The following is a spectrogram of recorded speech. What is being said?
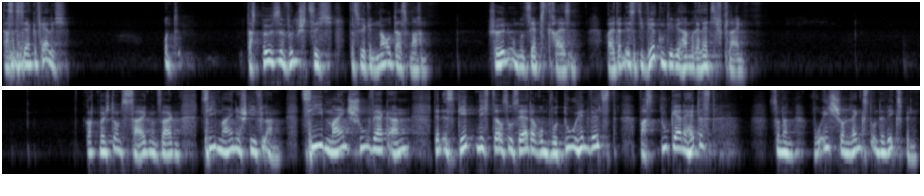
Das ist sehr gefährlich. Und das Böse wünscht sich, dass wir genau das machen. Schön um uns selbst kreisen, weil dann ist die Wirkung, die wir haben, relativ klein. Gott möchte uns zeigen und sagen, zieh meine Stiefel an, zieh mein Schuhwerk an, denn es geht nicht so sehr darum, wo du hin willst, was du gerne hättest, sondern wo ich schon längst unterwegs bin,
